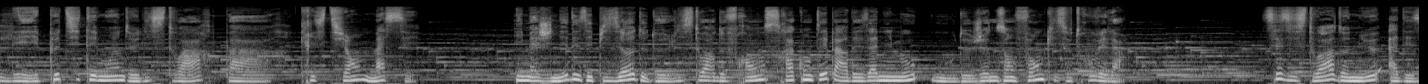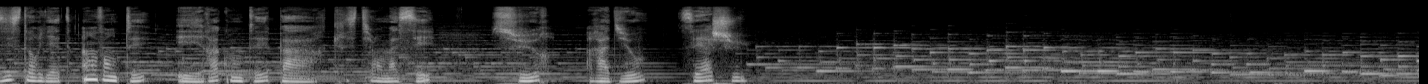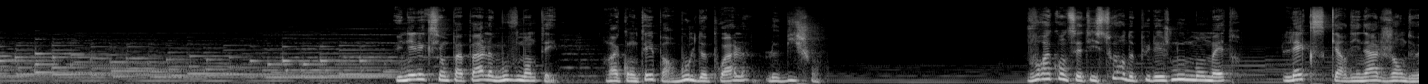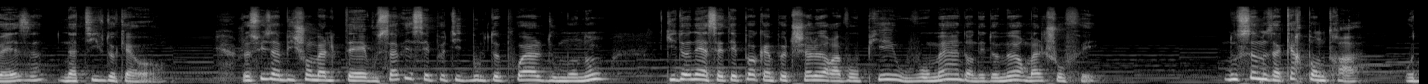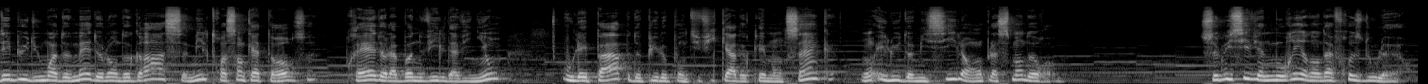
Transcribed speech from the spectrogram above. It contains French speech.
Les petits témoins de l'histoire par Christian Massé. Imaginez des épisodes de l'histoire de France racontés par des animaux ou de jeunes enfants qui se trouvaient là. Ces histoires donnent lieu à des historiettes inventées et racontées par Christian Massé sur Radio CHU. Une élection papale mouvementée, racontée par Boule de Poil, le bichon. Je vous raconte cette histoire depuis les genoux de mon maître, l'ex-cardinal Jean Duez, natif de Cahors. Je suis un bichon maltais, vous savez ces petites boules de poil d'où mon nom, qui donnaient à cette époque un peu de chaleur à vos pieds ou vos mains dans des demeures mal chauffées. Nous sommes à Carpentras, au début du mois de mai de l'an de grâce 1314, près de la bonne ville d'Avignon, où les papes, depuis le pontificat de Clément V, ont élu domicile en remplacement de Rome. Celui-ci vient de mourir dans d'affreuses douleurs.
